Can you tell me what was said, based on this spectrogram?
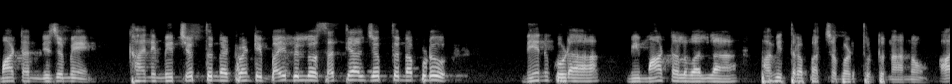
మాట నిజమే. కానీ మీరు చెప్తున్నటువంటి బైబిల్లో సత్యాలు చెప్తున్నప్పుడు నేను కూడా మీ మాటల వల్ల పవిత్రపరచబడుతుంటున్నాను. ఆ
